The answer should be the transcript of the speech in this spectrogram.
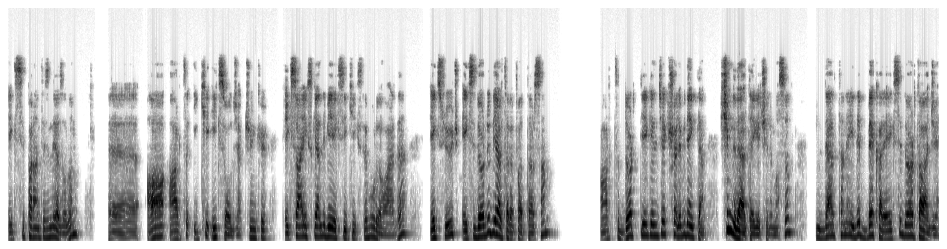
Eksi parantezinde yazalım. Ee, a artı 2x olacak. Çünkü eksi ax geldi. Bir eksi 2x de burada vardı. Eksi 3, eksi 4'ü diğer tarafa atarsam artı 4 diye gelecek. Şöyle bir denklem. Şimdi delta'ya geçelim asıl. Delta neydi? b kare eksi 4ac.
